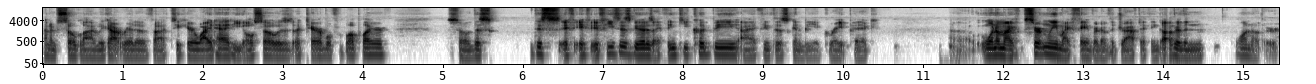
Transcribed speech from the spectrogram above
and I'm so glad we got rid of uh, Tahir Whitehead. He also is a terrible football player. So this this if if, if he's as good as I think he could be, I think this is going to be a great pick. Uh, one of my certainly my favorite of the draft. I think other than one other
